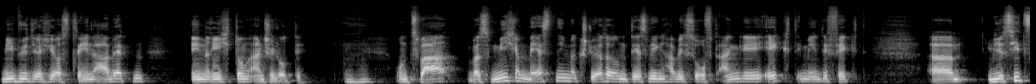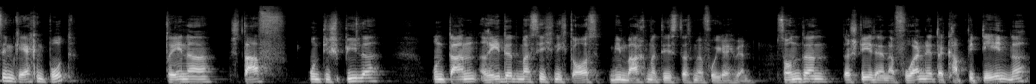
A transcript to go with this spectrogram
Wie würde ich als Trainer arbeiten in Richtung Ancelotti? Mhm. Und zwar, was mich am meisten immer gestört hat, und deswegen habe ich so oft angeeckt im Endeffekt, ähm, wir sitzen im gleichen Boot, Trainer, Staff und die Spieler, und dann redet man sich nicht aus, wie machen wir das, dass wir erfolgreich werden. Sondern da steht einer vorne, der Kapitän, ne,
